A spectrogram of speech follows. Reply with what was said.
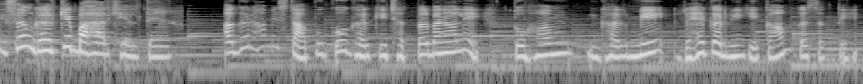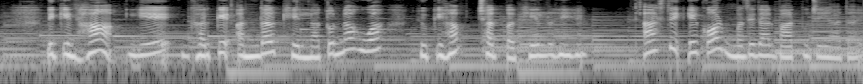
इसे हम घर के बाहर खेलते हैं। अगर हम इस टापू को घर की छत पर बना लें तो हम घर में रहकर भी ये काम कर सकते हैं। लेकिन हाँ ये घर के अंदर खेलना तो ना हुआ क्योंकि हम छत पर खेल रहे हैं। आज से एक और मज़ेदार बात मुझे याद आई।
